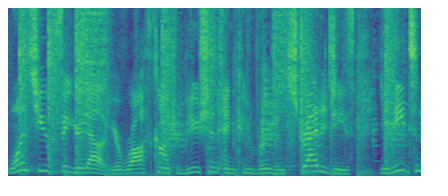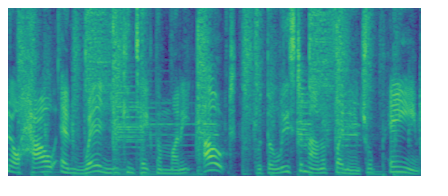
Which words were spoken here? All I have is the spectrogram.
Once you've figured out your Roth contribution and conversion strategies, you need to know how and when you can take the money out with the least amount of financial pain.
